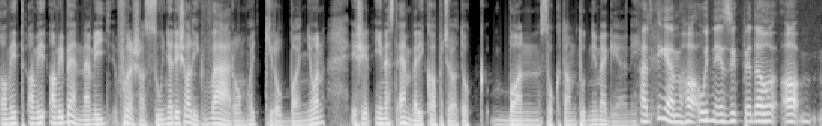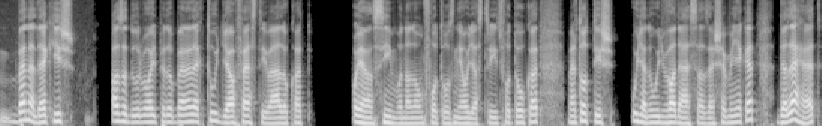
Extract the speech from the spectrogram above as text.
amit, ami, ami bennem így folyamatosan szúnyad, és alig várom, hogy kirobbanjon, és én, én ezt emberi kapcsolatokban szoktam tudni megélni. Hát igen, ha úgy nézzük, például a Benedek is az a durva, hogy például Benedek tudja a fesztiválokat olyan színvonalon fotózni, ahogy a street fotókat, mert ott is ugyanúgy vadásza az eseményeket, de lehet,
